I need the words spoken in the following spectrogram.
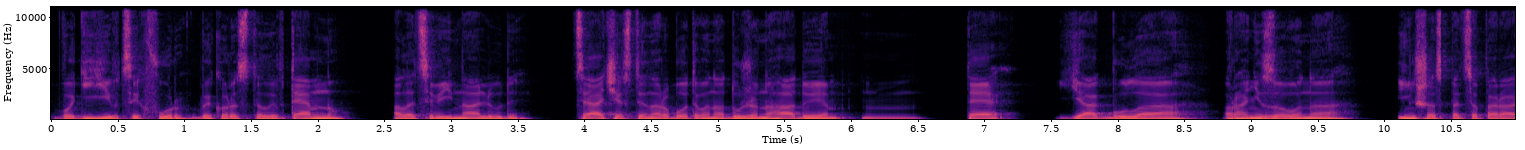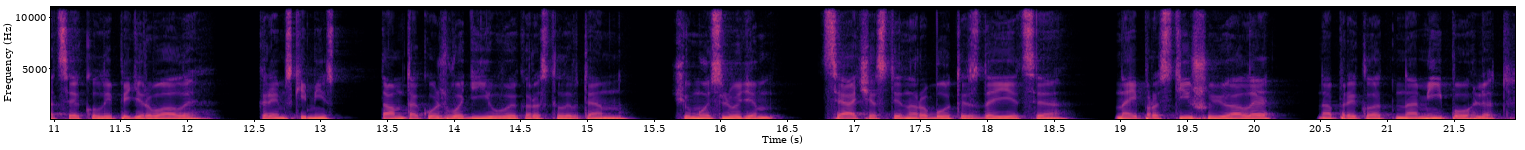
водіїв цих фур використали в темну, але це війна, люди. Ця частина роботи вона дуже нагадує те, як була організована інша спецоперація, коли підірвали Кримський міст. Там також водіїв використали в темну. Чомусь людям ця частина роботи здається найпростішою, але, наприклад, на мій погляд,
